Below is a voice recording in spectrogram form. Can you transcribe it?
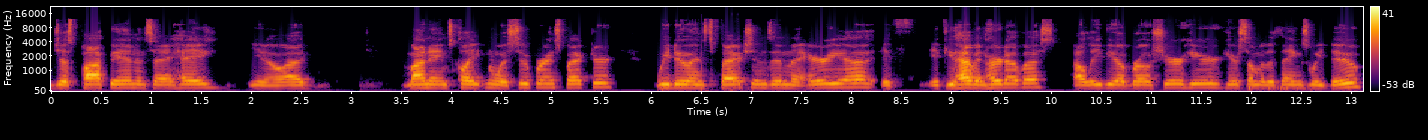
just pop in and say, "Hey, you know, I my name's Clayton with Super Inspector. We do inspections in the area. If if you haven't heard of us, I'll leave you a brochure here. Here's some of the things we do.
